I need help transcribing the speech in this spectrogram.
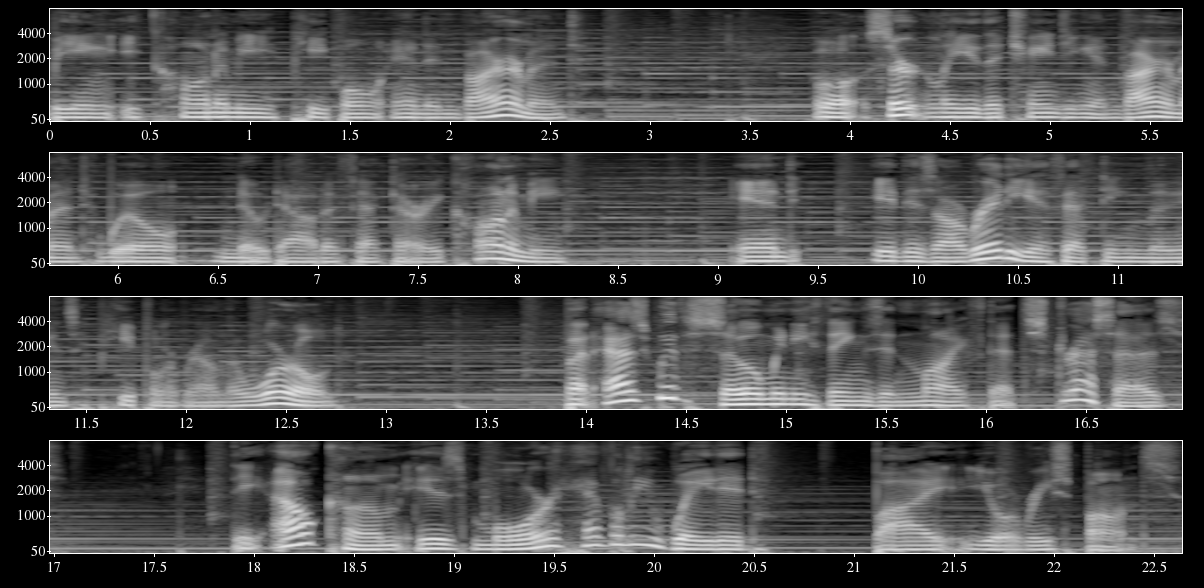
being economy, people, and environment. Well, certainly the changing environment will no doubt affect our economy, and it is already affecting millions of people around the world. But as with so many things in life that stress us, the outcome is more heavily weighted by your response.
